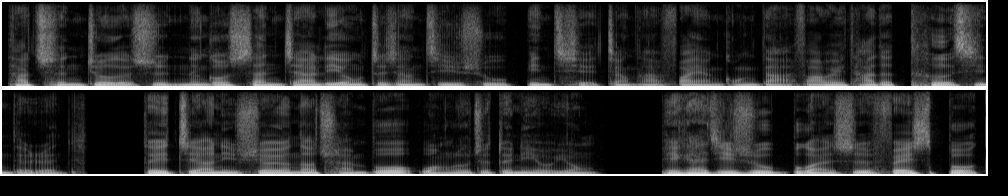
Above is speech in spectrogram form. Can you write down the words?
它成就的是能够善加利用这项技术，并且将它发扬光大，发挥它的特性的人。所以，只要你需要用到传播网络，就对你有用。撇开技术，不管是 Facebook、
